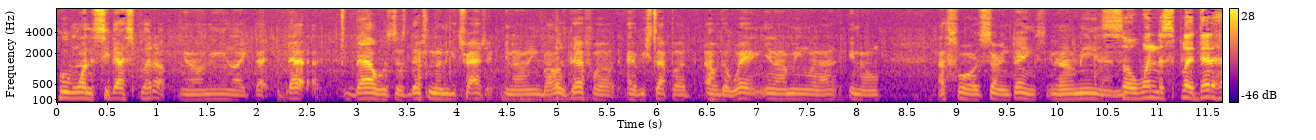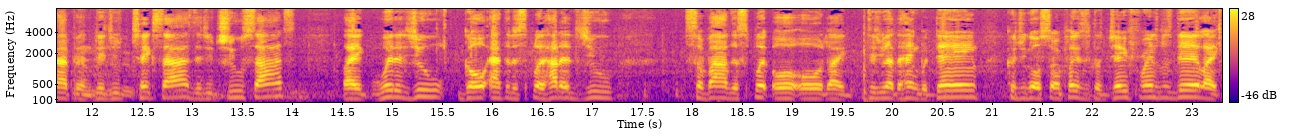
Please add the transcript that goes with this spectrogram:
who want to see that split up? You know what I mean? Like that that that was just definitely tragic. You know what I mean? But I was there for every step of, of the way. You know what I mean? When I you know, as far as certain things. You know what I mean? And So when the split did happen, did you take sides? Did you choose sides? Like where did you go after the split? How did you survive the split, or or like did you have to hang with Dame? Could you go certain places because Jay Friends was there? Like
